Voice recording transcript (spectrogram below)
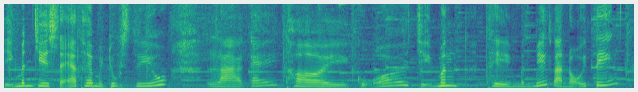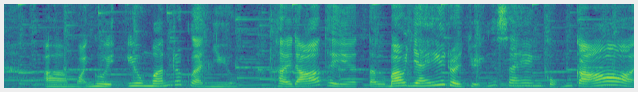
chị minh chia sẻ thêm một chút xíu là cái thời của chị minh thì mình biết là nổi tiếng. Uh, mọi người yêu mến rất là nhiều. Thời đó thì từ báo giấy rồi chuyển sang cũng có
